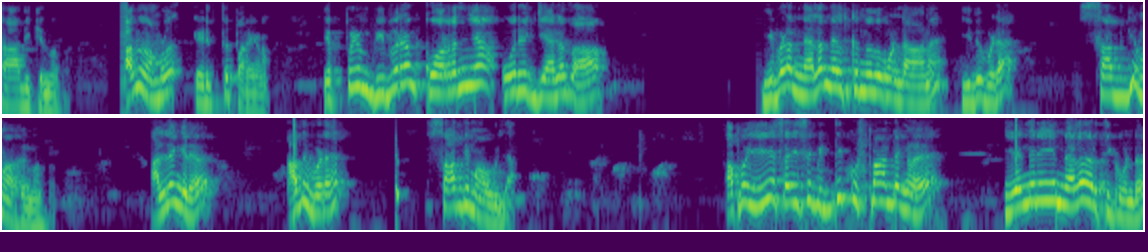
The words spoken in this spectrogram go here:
സാധിക്കുന്നത്. അത് നമ്മൾ എടുത്തു പറയണം. എപ്പോഴും വിവരം കുറഞ്ഞ ഒരു ജനത ഇവിടെ നിലനിൽക്കുന്നത് കൊണ്ടാണ് ഇതിവിടെ സാധ്യമാകുന്നത്. അല്ലെങ്കിൽ അതിവിടെ സാധ്യമാവില്ല. അപ്പൊ ഈ സൈസ് വിഡ്ഢിക്കുഷ്മാണ്ഡങ്ങളെ എങ്ങനെയും നിലനിർത്തിക്കൊണ്ട്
